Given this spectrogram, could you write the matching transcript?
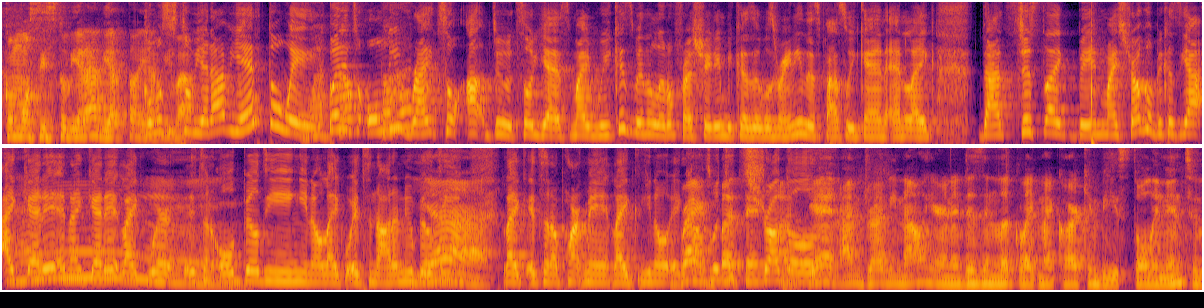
Como si estuviera abierto ahí Como si estuviera abierto. What But it's only right. So, uh, dude, so yes, my week has been a little frustrating because it was raining this past weekend. And like, that's just like been my struggle because, yeah, I get it and I get it. Like, we're, it's an old building, you know, like it's not a new building. Yeah. Like, it's an apartment. Like, you know, it Right, comes with its struggles. again, I'm driving out here and it doesn't look like my car can be stolen into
